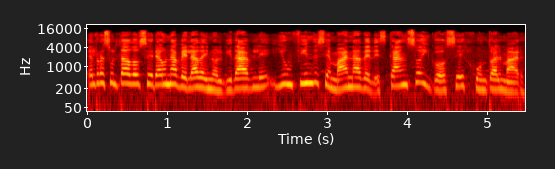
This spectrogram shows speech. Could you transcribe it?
el resultado será una velada inolvidable y un fin de semana de descanso y goce junto al mar.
